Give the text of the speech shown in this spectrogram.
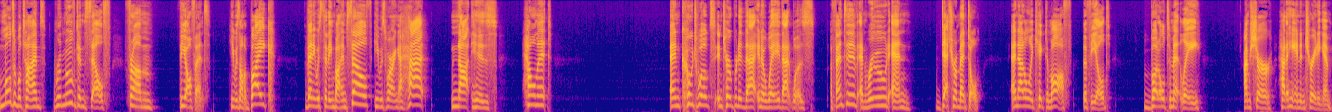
multiple times removed himself from the offense. He was on a bike, then he was sitting by himself, he was wearing a hat, not his helmet. And Coach Wilks interpreted that in a way that was offensive and rude and detrimental. And not only kicked him off the field, but ultimately, I'm sure, had a hand in trading him.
